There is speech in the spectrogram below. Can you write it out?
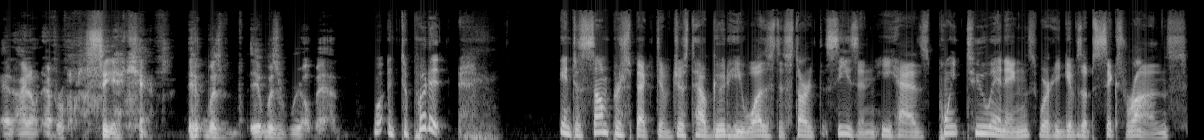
and I don't ever want to see again. It was it was real bad. Well, to put it into some perspective, just how good he was to start the season, he has 0.2 innings where he gives up six runs,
